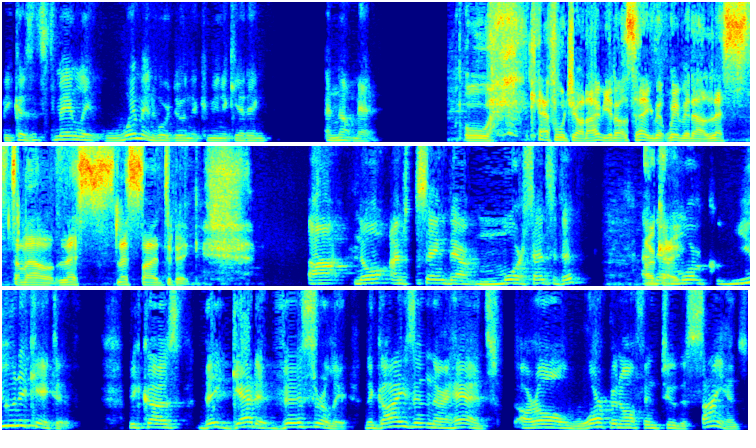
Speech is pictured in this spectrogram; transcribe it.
because it's mainly women who are doing the communicating and not men. Oh, careful, John. I hope you're not saying that women are less somehow less less scientific. Uh, no, I'm saying they're more sensitive and okay. they're more communicative because they get it viscerally. The guys in their heads are all warping off into the science.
